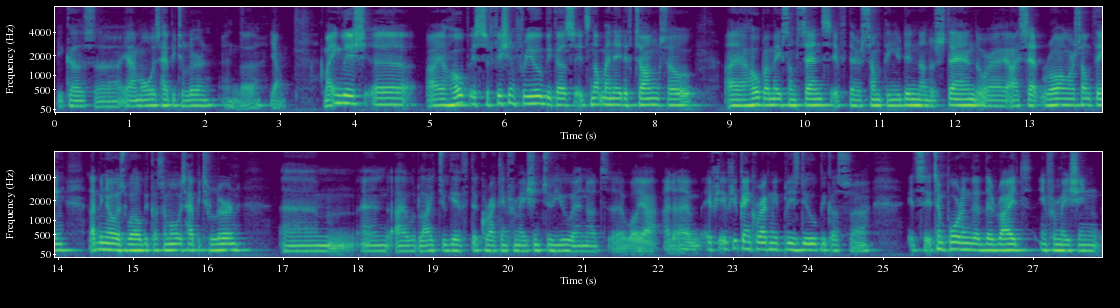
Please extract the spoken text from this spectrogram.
because uh, yeah, I'm always happy to learn and uh, yeah. My English I hope is sufficient for you because it's not my native tongue so I hope I make some sense. If there's something you didn't understand or I, I said wrong or something, let me know as well because I'm always happy to learn. Um, and I would like to give the correct information to you and not, uh, well, yeah, um, if, if you can correct me, please do because uh, it's, it's important that the right information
